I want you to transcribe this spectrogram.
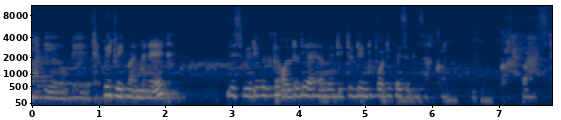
caught ear okay wait wait one minute this video will already I have edited in to forty five seconds call fast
